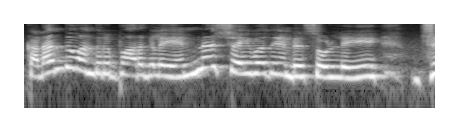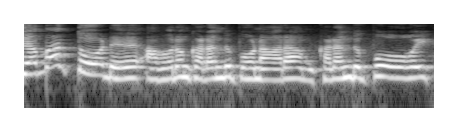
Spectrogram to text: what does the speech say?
கடந்து வந்திருப்பார்களே என்ன செய்வது என்று சொல்லி ஜெபத்தோடு அவரும் கடந்து போனாராம். கடந்து போய்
